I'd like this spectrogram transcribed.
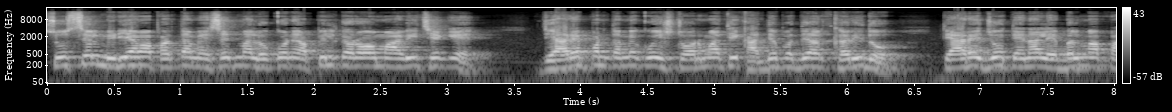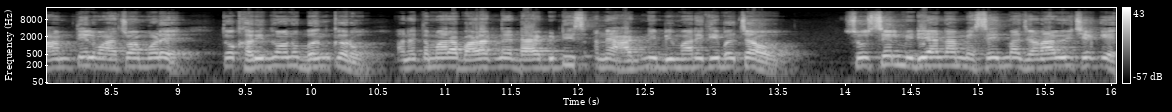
સોશિયલ મીડિયામાં ફરતા મેસેજમાં લોકોને અપીલ કરવામાં આવી છે કે, જ્યારે પણ તમે કોઈ સ્ટોરમાંથી ખાદ્ય પદાર્થ ખરીદો, ત્યારે જો તેના લેબલમાં પામ તેલ વાંચવા મળે, તો ખરીદવાનું બંધ કરો અને તમારા બાળકને ડાયાબિટીસ અને હાર્ટની બીમારીથી બચાવો. સોશિયલ મીડિયાના મેસેજમાં જણાવ્યું છે કે,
